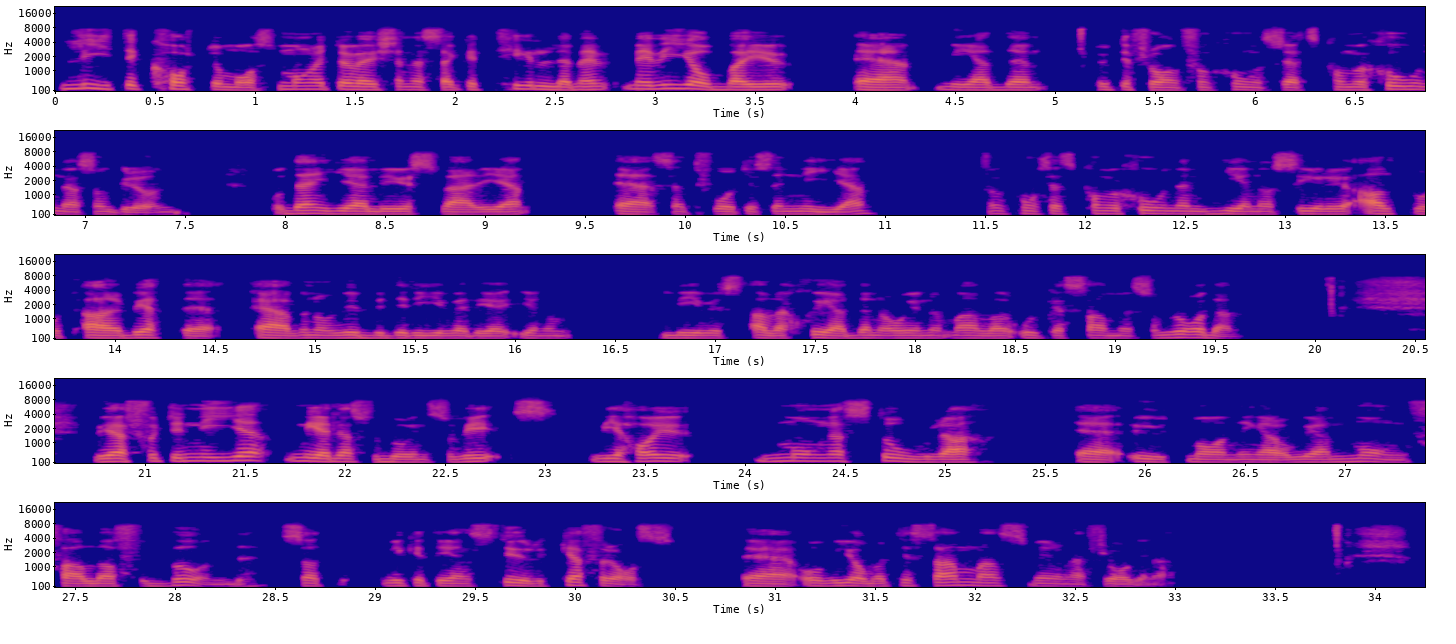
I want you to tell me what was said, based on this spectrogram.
lite kort om oss. Många av er känner säkert till det, men, men vi jobbar ju eh, med eh, utifrån funktionsrättskonventionen som grund och den gäller ju i Sverige eh, sedan 2009. Funktionsrättskonventionen genomsyrar ju allt vårt arbete, även om vi bedriver det genom livets alla skeden och inom alla olika samhällsområden. Vi har 49 medlemsförbund, så vi, vi har ju många stora eh, utmaningar och vi har mångfald av förbund, så att, vilket är en styrka för oss. Eh, och vi jobbar tillsammans med de här frågorna.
